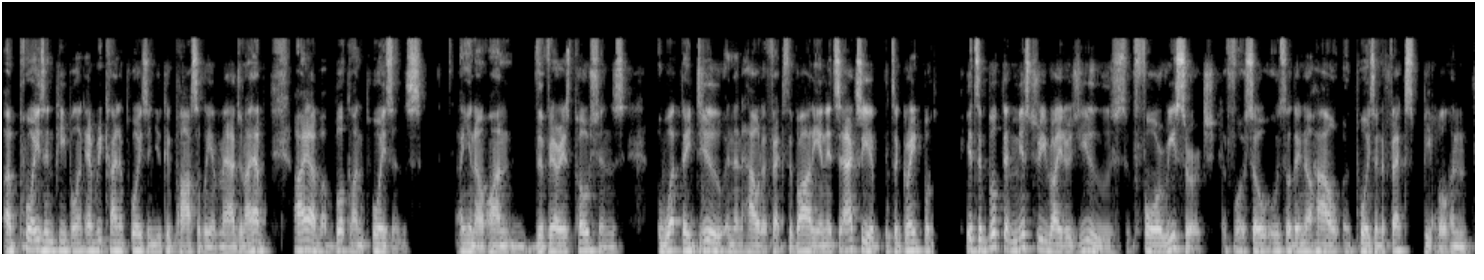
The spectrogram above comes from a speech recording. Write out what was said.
I've poisoned people in every kind of poison you could possibly imagine. I have I have a book on poisons. Uh, you know, on the various potions what they do and then how it affects the body and it's actually a, it's a great book it's a book that mystery writers use for research, for so so they know how poison affects people, and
